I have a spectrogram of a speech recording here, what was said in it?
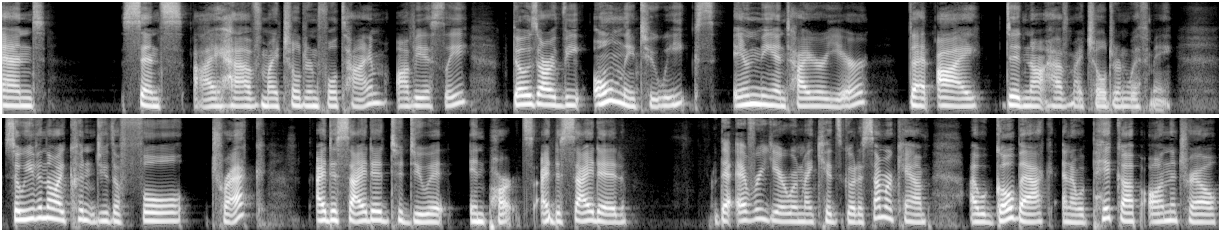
And since I have my children full time, obviously, those are the only two weeks in the entire year that I did not have my children with me. So even though I couldn't do the full trek, I decided to do it in parts. I decided that every year when my kids go to summer camp, I would go back and I would pick up on the trail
